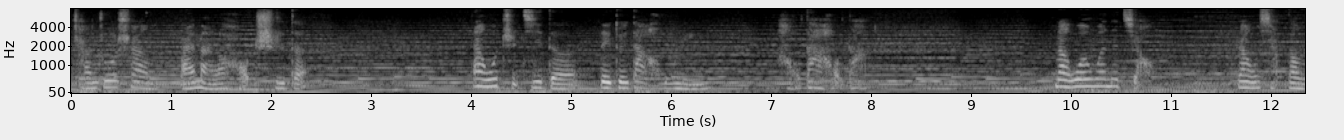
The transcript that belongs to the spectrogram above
长桌上摆满了好吃的，但我只记得那堆大红菱，好大好大。那弯弯的角，让我想到了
